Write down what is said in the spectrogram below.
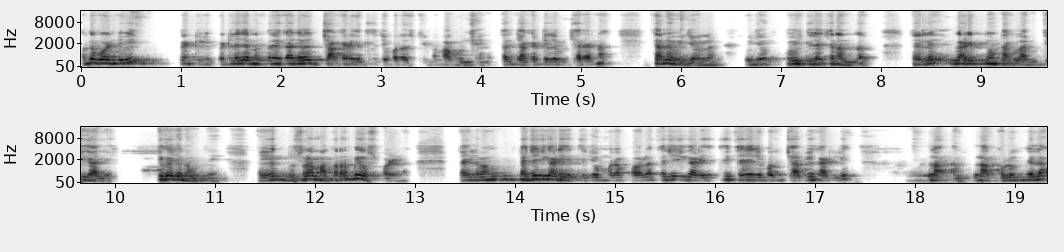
पण तो वडणी बी पेटली. पेटल्याच्या नंतर एका जॅकेट घेतलं जबरदस्तीनं मागून त्यानं जॅकेट दिलं बिचाऱ्यांना त्यानं विजवलं. विजव विजल्याच्या नंतर त्याला गाडीत नेऊन टाकला आम्ही. तिघाले तिघाचे नव्हते एक दुसरा म्हातारा बेहोस पडला. त्याला मग त्याचीच गाडी घेतली. जो मरम पावला त्याचीच गाडी घेतली. त्याच्या जेबातून चाबी काढली. ला- लाक खोलून दिला.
